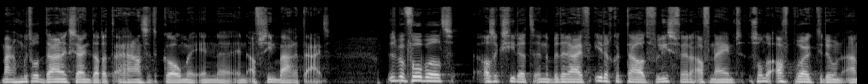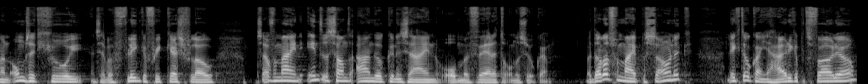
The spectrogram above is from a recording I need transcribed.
maar het moet wel duidelijk zijn dat het eraan zit te komen in, uh, in afzienbare tijd. Dus bijvoorbeeld, als ik zie dat een bedrijf ieder kwartaal het verlies verder afneemt, zonder afbreuk te doen aan een omzetgroei, en ze hebben flinke free cashflow, zou voor mij een interessant aandeel kunnen zijn om me verder te onderzoeken. Maar dat is voor mij persoonlijk. Ligt ook aan je huidige portfolio.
